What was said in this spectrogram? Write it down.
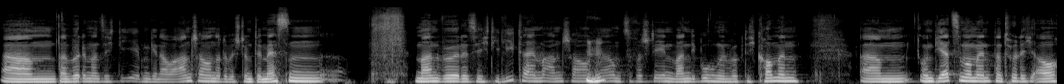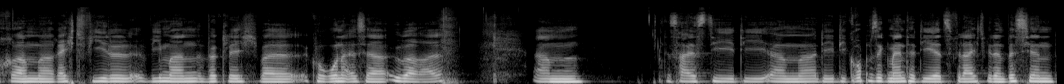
Ähm, dann würde man sich die eben genauer anschauen oder bestimmte Messen. Man würde sich die Lead-Time anschauen, mhm. ja, um zu verstehen, wann die Buchungen wirklich kommen. Ähm, und jetzt im Moment natürlich auch ähm, recht viel, wie man wirklich, weil Corona ist ja überall. Ähm, das heißt, die, die, ähm, die, die Gruppensegmente, die jetzt vielleicht wieder ein bisschen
